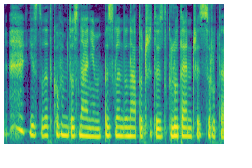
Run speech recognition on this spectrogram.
jest dodatkowym doznaniem, bez względu na to, czy to jest gluten, czy sruten.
